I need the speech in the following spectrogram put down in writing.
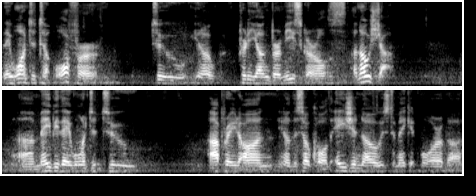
they wanted to offer to, you know, pretty young Burmese girls a nose job. Uh, maybe they wanted to operate on, you know, the so-called Asian nose to make it more of a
